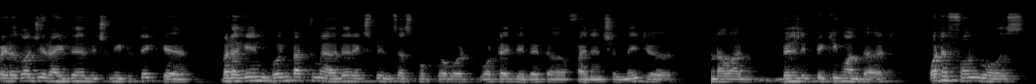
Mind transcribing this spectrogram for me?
pedagogy right there which we need to take care but again going back to my earlier experience i spoke about what i did at a financial major now i'm building picking on that what i found was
